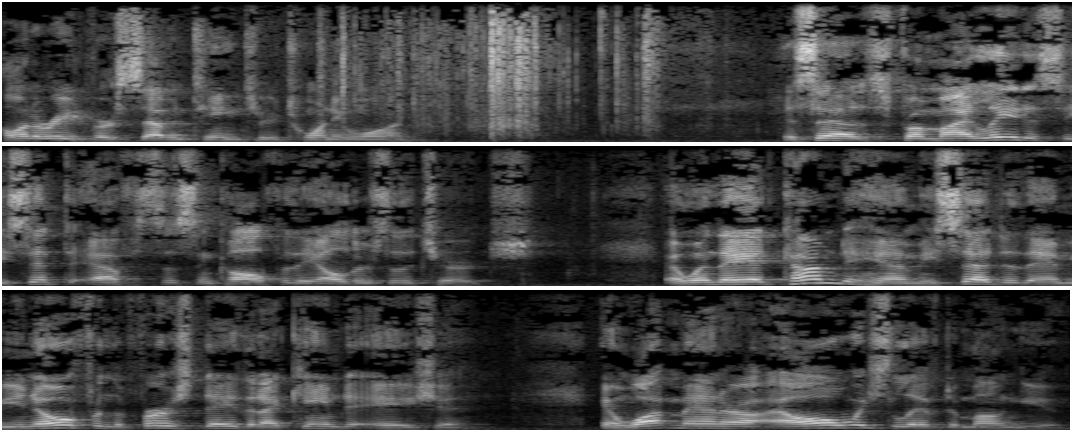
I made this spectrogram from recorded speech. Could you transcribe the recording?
I want to read verse 17 through 21. It says, From Miletus he sent to Ephesus and called for the elders of the church. And when they had come to him, he said to them, You know from the first day that I came to Asia, in what manner I always lived among you,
